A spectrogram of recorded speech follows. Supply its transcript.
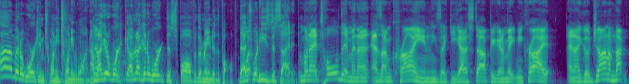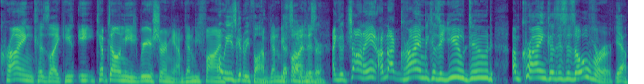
I'm going to work in 2021. I'm not going to work. I'm not going to work this fall for the remainder of the fall. That's what, he's decided. when I told him, and I, as I'm crying, he's like, "You got to stop. You're gonna make me cry." And I go, "John, I'm not crying because like he, he kept telling me, reassuring me, I'm gonna be fine. Oh, he's going to be fine. I'm gonna be That's fine." Not a This- concern. I go, John, I ain't, I'm not crying because of you, dude. I'm crying because this is over. Yeah.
